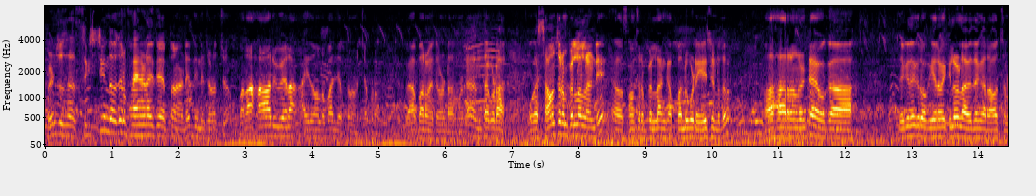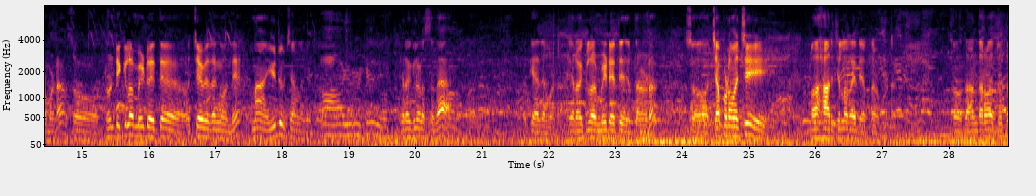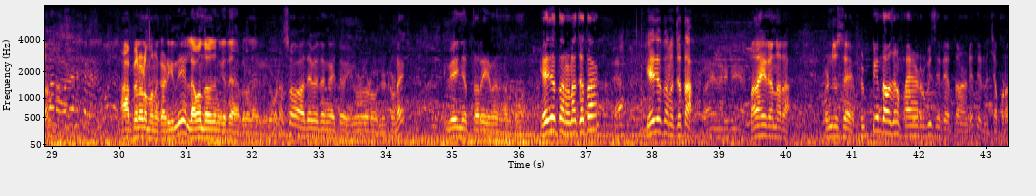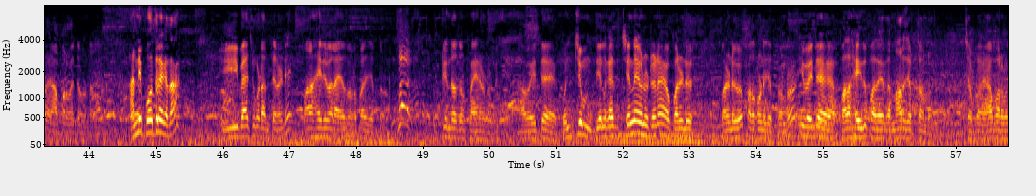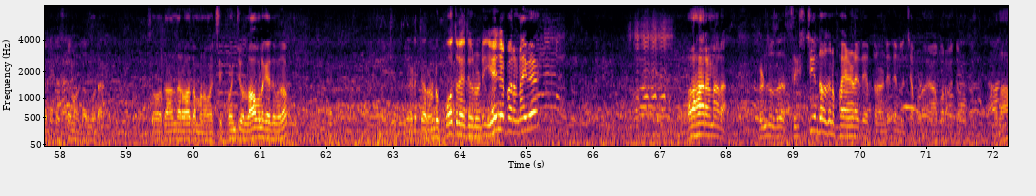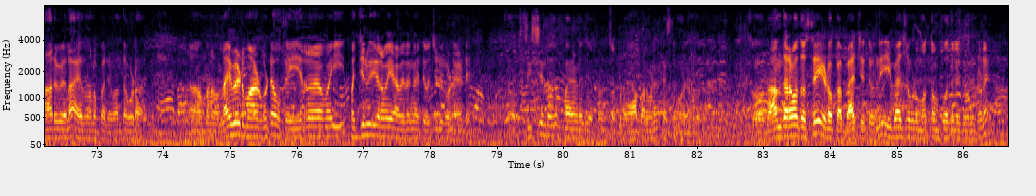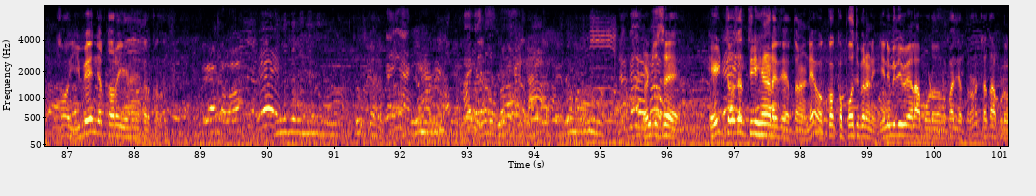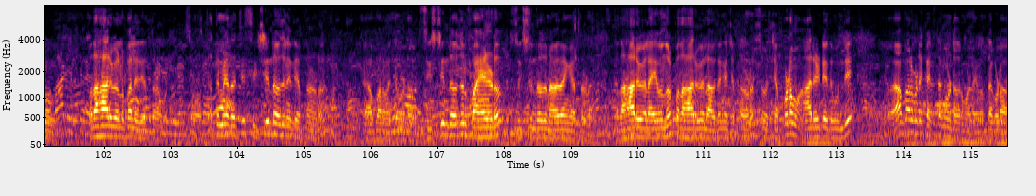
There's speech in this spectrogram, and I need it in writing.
ఫ్రెండ్స్ చూస్తే సిక్స్టీన్ థౌసండ్ ఫైవ్ హండ్రెడ్ అయితే చెప్తానండి. దీన్ని చూడొచ్చు. పదహారు వేల ఐదు వందల రూపాయలు చెప్తున్నాడు చెప్పడం. వ్యాపారం అయితే ఉంటుంది అనమాట అంతా కూడా ఒక సంవత్సరం పిల్లలండి. సంవత్సరం పిల్ల ఇంకా పళ్ళు కూడా వేసి ఉండదు. పదహారు అంటే ఒక దగ్గర దగ్గర ఒక ఇరవై కిలోలు ఆ విధంగా రావచ్చు అనమాట సో ట్వంటీ కిలో మీట్ అయితే వచ్చే విధంగా ఉంది. నా యూట్యూబ్ ఛానల్ అయితే. ఇరవై కిలోలు. వస్తుందా? ఓకే అదనమాట ఇరవై కిలోల మీట్ అయితే చెప్తాడు సో చెప్పడం వచ్చి పదహారు చిల్లర అయితే చెప్తాను అనమాట సో దాని తర్వాత చూద్దాం. ఆ పిల్లలు మనకు అడిగింది. లెవెన్ థౌసండ్కి అయితే ఆ పిల్లలు అడిగింది కూడా సో అదే విధంగా అయితే ఇవి కూడా ఉన్నట్టున్నాయి ఇవేం చెప్తారో ఏమైనా కనుక్కుందాం ఏం చెప్తానన్నా జత? ఏం చెప్తాను జత? పదహైదున్నర. రెండు చూస్తే fifteen thousand five hundred rupees అయితే చెప్తానండి. దీంట్లో చెప్పడం వ్యాపారం అయితే ఉంటాం అన్ని పోతులే కదా? ఈ బ్యాచ్ కూడా అంతేనండి. పదహైదు వేల ఐదు వందల రూపాయలు చెప్తాను. Fifteen thousand five hundred rupees అవి అయితే కొంచెం దీనికైతే చిన్నవి ఉన్నట్టునే పన్నెండు పన్నెండు వేలు పదకొండు చెప్తాను. ఇవైతే పదహైదు పదహైదున్నర చెప్తాను. చెప్పడం వ్యాపారం అయితే ఖచ్చితంగా ఉంటుంది అనమాట సో దాని తర్వాత మనం వచ్చి కొంచెం లోపలికి అయితే పోదాం. పెడితే రెండు పోతులు అయితే ఉన్నాయి ఏం చెప్పారన్నా పదహారు పదహారున్నర? Friends sixteen thousand five hundred అయితే చెప్తానండి. దీనిలో చెప్పడం వ్యాపారం అయితే ఉంటుంది. పదహారు వేల ఐదు వందల రూపాయలు ఇవంతా కూడా మనం లైవ్ వెయిట్ మాట్లాడుకుంటే ఒక ఇరవై పద్దెనిమిది ఇరవై ఆ విధంగా అయితే వచ్చి కూడా అండి. So sixteen thousand five hundred చెప్పండి చెప్పడం వ్యాపారం అనేది ఖచ్చితంగా ఉంటుంది. సో దాని తర్వాత వస్తే ఇక్కడ ఒక బ్యాచ్ అయితే ఉంది. ఈ బ్యాచ్లో కూడా మొత్తం పోతులు అయితే ఉంటుండే. సో ఇవేం చెప్తారో ఏమేమి కనుక్కుందాం friends eight thousand three hundred అయితే చెప్తానండి. ఒక్కొక్క పోతి పిల్లని ఎనిమిది వేల మూడు వందల రూపాయలు చెప్తున్నాడు. చెత్త అప్పుడు పదహారు వేల రూపాయలు అయితే చెప్తున్నాడు సో చెత్త మీద వచ్చి సిక్స్టీన్ థౌసండ్ అయితే చెప్తున్నాడు. వ్యాపారం అయితే ఉండదు. Sixteen thousand five hundred sixteen thousand ఆ విధంగా చెప్తాడు పదహారు వేల ఐదు వందలు పదహారు వేలు ఆ విధంగా చెప్తున్నాడు. సో చెప్పడం ఆ రేట్ అయితే ఉంది. వ్యాపారం అంటే ఖచ్చితంగా ఉంటుంది అనమాట ఇవంతా కూడా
